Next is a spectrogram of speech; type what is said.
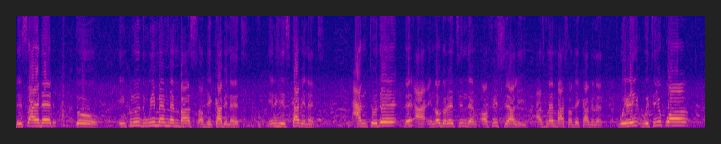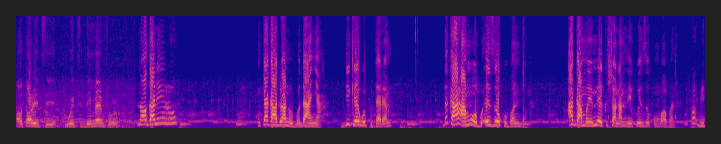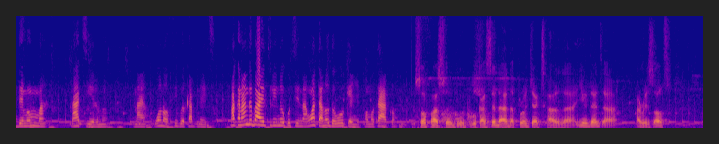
decided to include women members of the cabinet in his cabinet. And today they are inaugurating them officially as members of the cabinet with, with equal authority with the menful. n'ọganiru nke ga-adịra n'obodo anyị a dịka ewepụtara m dịka aha m bụ eziokwu bụ ndụ aga m eme ekushọn na m na-ekwu eziokwu mgbe ọbụla obi dị m mma na atinyere m na one of igwe cabinet maka na ndị tiri na nwata n'odowe okenye ọmụta So far, so good. We can say that the project has uh, yielded uh, a result.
